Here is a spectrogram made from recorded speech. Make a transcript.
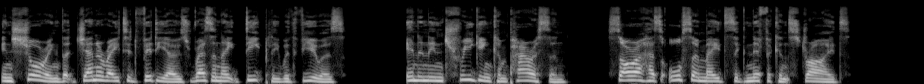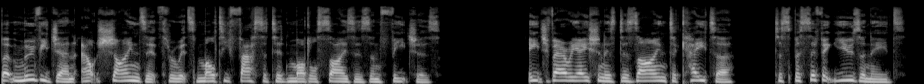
ensuring that generated videos resonate deeply with viewers. In an intriguing comparison, Sora has also made significant strides, but MovieGen outshines it through its multifaceted model sizes and features. Each variation is designed to cater to specific user needs,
